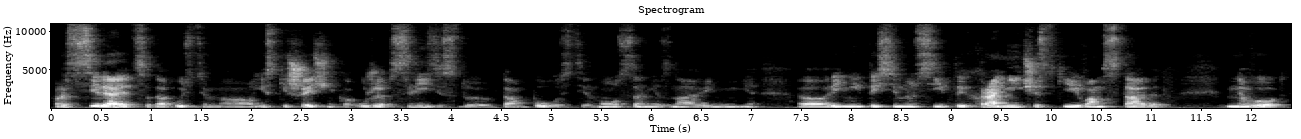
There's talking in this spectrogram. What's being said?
расселяется, допустим, а, из кишечника уже в слизистую там полости носа, не знаю, а, риниты, синуситы, хронические вам ставят, вот.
